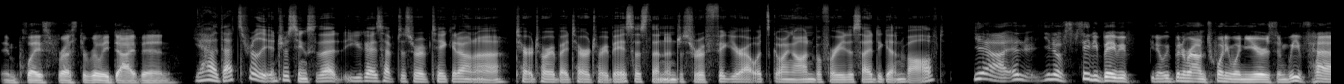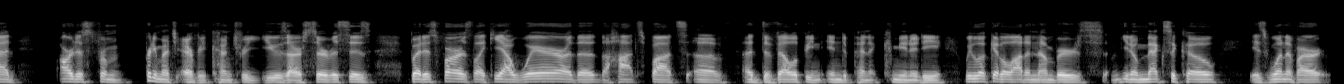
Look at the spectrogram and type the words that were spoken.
in place for us to really dive in. Yeah, that's really interesting. So that you guys have to sort of take it on a territory by territory basis then and just sort of figure out what's going on before you decide to get involved. Yeah, and you know, CD Baby, you know, we've been around 21 years and we've had artists from pretty much every country use our services. But as far as like, yeah, where are the the hot spots of a developing independent community? We look at a lot of numbers. You know, Mexico is one of our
